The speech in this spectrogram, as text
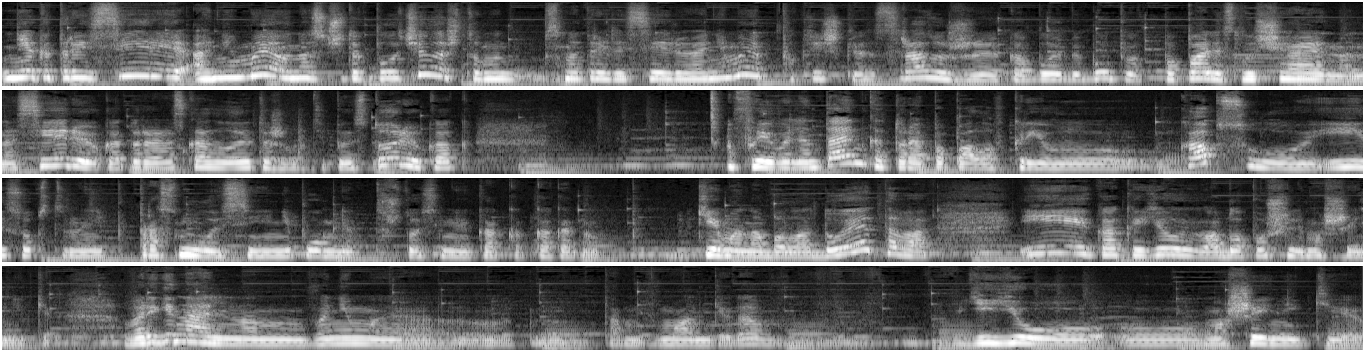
некоторые серии аниме, у нас что так получилось, что мы смотрели серию аниме, фактически сразу же Ковбой Бибоп попали случайно на серию, которая рассказывала эту же вот, типа историю, как Фэй Валентайн, которая попала в кривую капсулу и, собственно, не проснулась и не помнит, что с ней, как, как, она, кем она была до этого, и как ее облапошили мошенники. В оригинальном, в аниме, э, там, в манге, да, ее мошенники,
